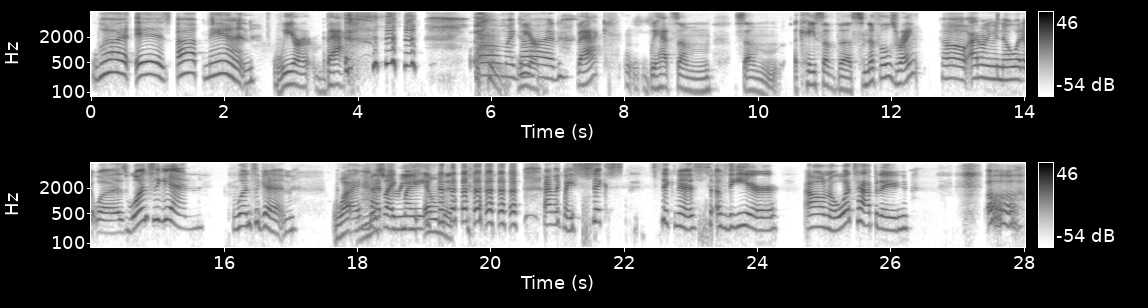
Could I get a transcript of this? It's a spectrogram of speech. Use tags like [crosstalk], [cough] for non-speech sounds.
What is up, man? We are back. [laughs] oh my god. [clears throat] We are back. We had some some a case of the sniffles, right? Oh, I don't even know what it was. Once again, once again. What I had like my [laughs] ailment? I had like my sixth sickness of the year. I don't know what's happening. Oh,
